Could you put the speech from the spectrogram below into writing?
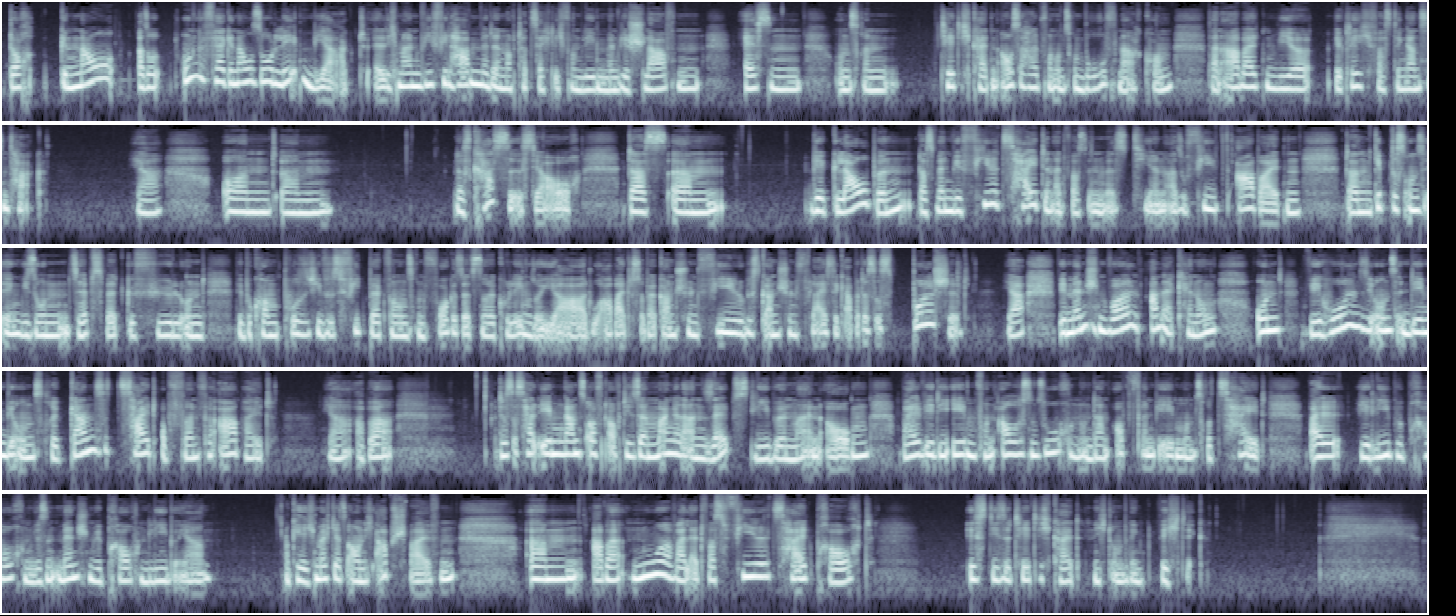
Doch genau, also ungefähr genau so leben wir aktuell. Ich meine, wie viel haben wir denn noch tatsächlich vom Leben, wenn wir schlafen, essen, unseren Tätigkeiten außerhalb von unserem Beruf nachkommen, dann arbeiten wir wirklich fast den ganzen Tag. Ja, und ähm, das Krasse ist ja auch, dass ähm, wir glauben, dass wenn wir viel Zeit in etwas investieren, also viel arbeiten, dann gibt es uns irgendwie so ein Selbstwertgefühl und wir bekommen positives Feedback von unseren Vorgesetzten oder Kollegen, so ja, du arbeitest aber ganz schön viel, du bist ganz schön fleißig, aber das ist Bullshit. Ja, wir Menschen wollen Anerkennung und wir holen sie uns, indem wir unsere ganze Zeit opfern für Arbeit. Ja, aber das ist halt eben ganz oft auch dieser Mangel an Selbstliebe in meinen Augen, weil wir die eben von außen suchen und dann opfern wir eben unsere Zeit, weil wir Liebe brauchen. Wir sind Menschen, wir brauchen Liebe, ja. Okay, ich möchte jetzt auch nicht abschweifen, ähm, aber nur weil etwas viel Zeit braucht, ist diese Tätigkeit nicht unbedingt wichtig.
